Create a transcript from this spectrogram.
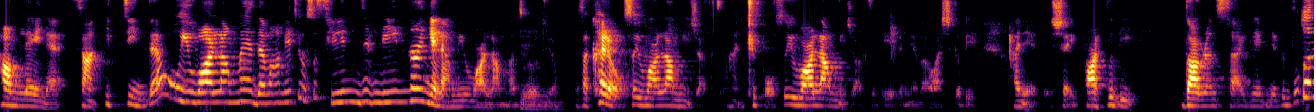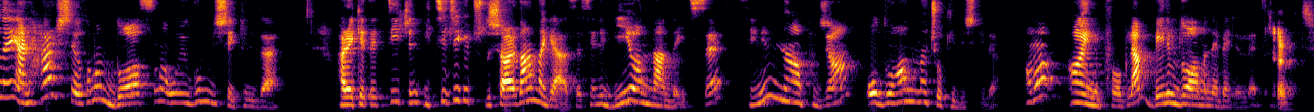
hamleyle sen ittiğinde o yuvarlanmaya devam ediyorsa silindirliğinden gelen bir yuvarlanma diyor. Hmm. Mesela kare olsa yuvarlanmayacaktı. Hani küp olsa yuvarlanmayacaktı diyelim ya da başka bir hani şey farklı bir davranış sergileyebilirdi. Bu da ne yani her şey o zaman doğasına uygun bir şekilde hareket ettiği için itici güç dışarıdan da gelse seni bir yönden de itse senin ne yapacağın o doğanla çok ilişkili. Ama aynı problem benim doğamı ne belirledi? Evet.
